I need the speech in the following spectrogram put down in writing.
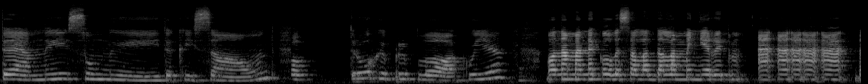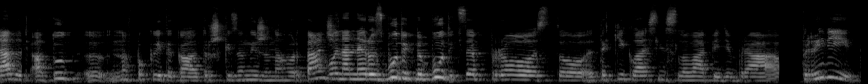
темний, сумний такий саунд. Трохи приплакує. Вона мене колесала, дала мені ритм. А-а-а-а. Да? А тут е, навпаки така трошки занижена гортань. Вона не розбудить, не буде. Це просто такі класні слова підібрав. Привіт!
